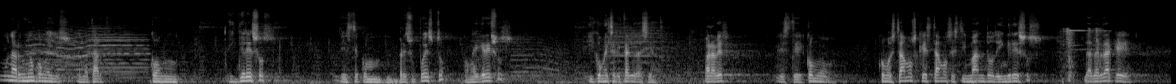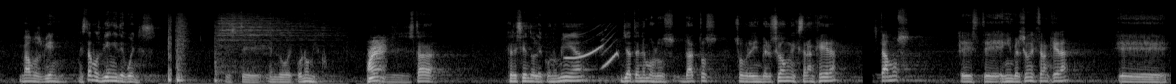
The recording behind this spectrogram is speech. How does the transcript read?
Tengo una reunión con ellos en la tarde, con ingresos, este, con presupuesto, con egresos y con el secretario de Hacienda, para ver este, cómo, cómo estamos, qué estamos estimando de ingresos. La verdad que vamos bien, estamos bien y de buenas este, en lo económico. Eh, está creciendo la economía, ya tenemos los datos sobre inversión extranjera. Estamos este, en inversión extranjera eh,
